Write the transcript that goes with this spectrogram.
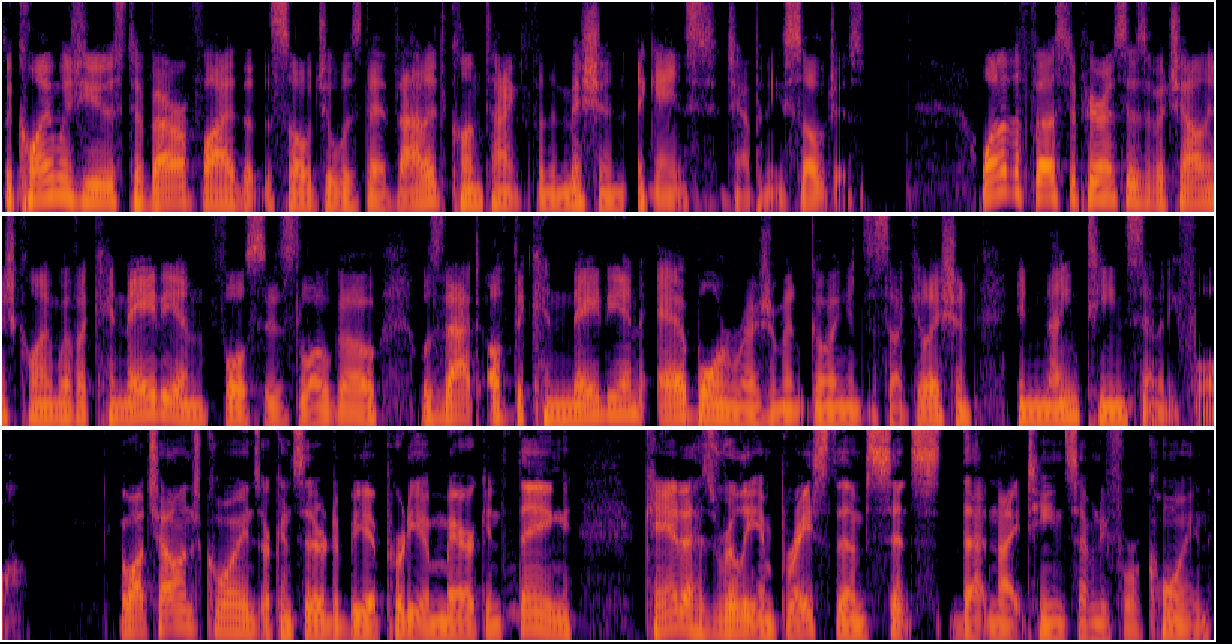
The coin was used to verify that the soldier was their valid contact for the mission against Japanese soldiers. One of the first appearances of a challenge coin with a Canadian Forces logo was that of the Canadian Airborne Regiment going into circulation in 1974. And while challenge coins are considered to be a pretty American thing, Canada has really embraced them since that 1974 coin.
